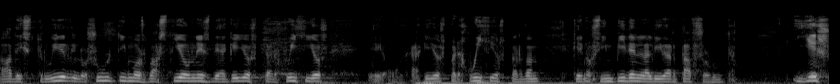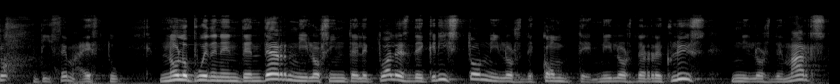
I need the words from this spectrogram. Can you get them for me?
a destruir los últimos bastiones de aquellos perjuicios, eh, aquellos prejuicios perdón, que nos impiden la libertad absoluta. Y eso, dice Maestu, no lo pueden entender ni los intelectuales de Cristo, ni los de Comte, ni los de Reclus, ni los de Marx,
